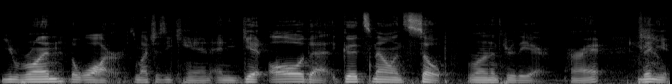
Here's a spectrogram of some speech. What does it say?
you run the water as much as you can, and you get all that good smelling soap running through the air. All right. Then you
